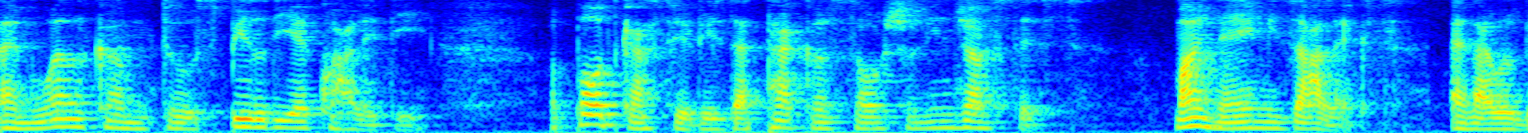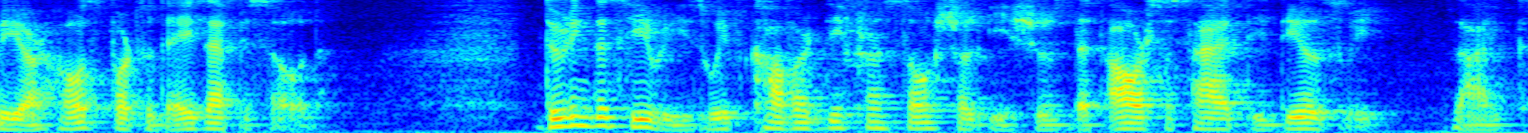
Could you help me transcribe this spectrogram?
and welcome to Spill the Equality, a podcast series that tackles social injustice. My name is Alex and I will be your host for today's episode. During the series, we've covered different social issues that our society deals with, like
